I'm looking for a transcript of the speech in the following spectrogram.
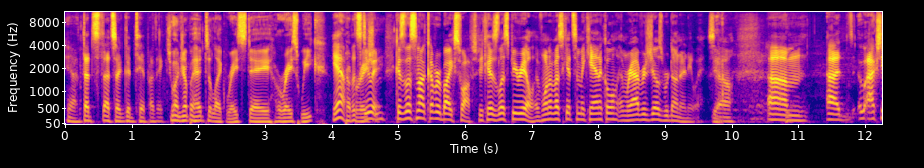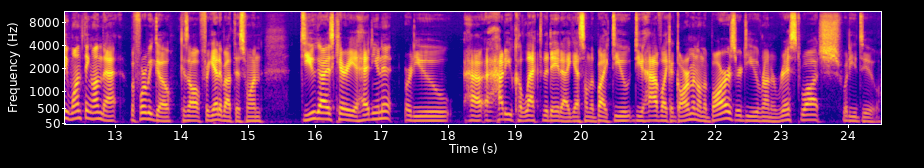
Yeah, that's that's a good tip, I think. Do you want to jump ahead to like race day or race week? Yeah, let's do it. Because let's not cover bike swaps. Because let's be real, if one of us gets a mechanical and we're average Joes, we're done anyway. So, um, uh, actually, one thing on that before we go, because I'll forget about this one. Do you guys carry a head unit, or do you how, how do you collect the data? I guess on the bike, do you do you have like a Garmin on the bars, or do you run a wristwatch? What do you do?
